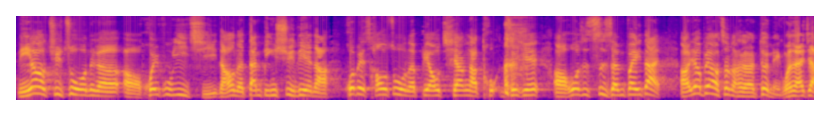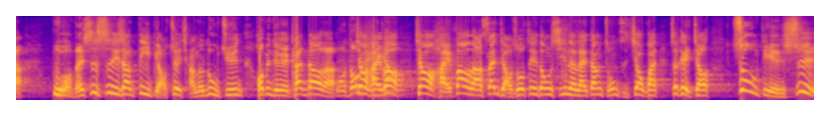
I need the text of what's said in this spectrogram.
你要去做那个哦，恢复义旗，然后呢，单兵训练啊，会不会操作呢？标枪啊，拖这些啊，或是刺针飞弹啊，要不要这么？对美国人来讲。我们是世界上地表最强的陆军，后面就可以看到了，都叫海豹、叫海豹啦、三角洲这些东西呢，来当种子教官，这可以教。重点是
